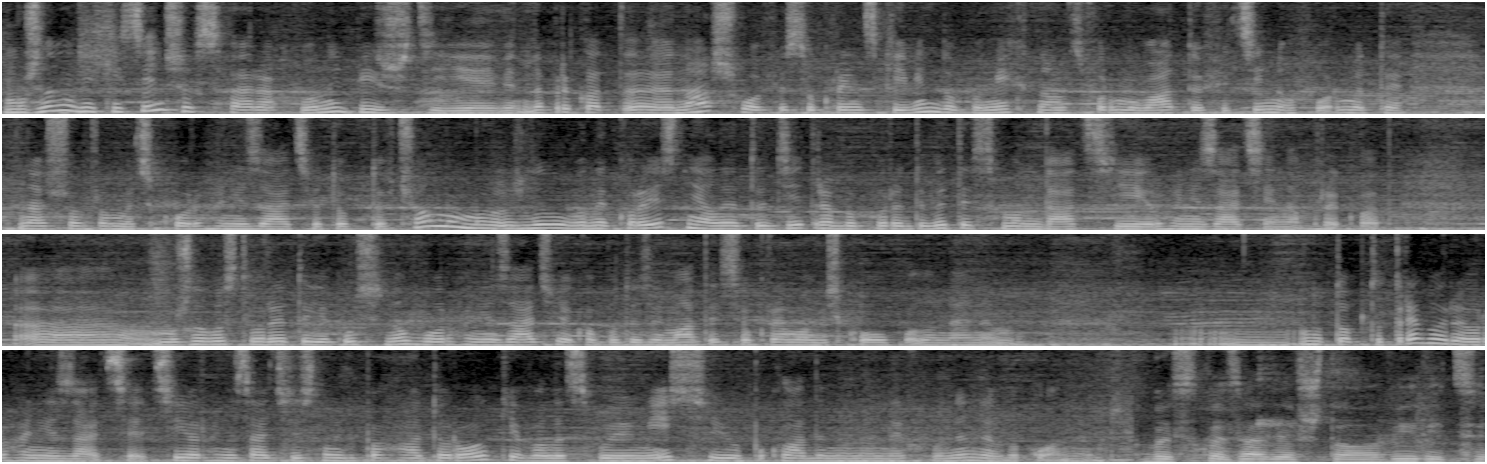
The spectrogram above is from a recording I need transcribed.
можливо, в якихось інших сферах вони більш дієві. Наприклад, е, наш офіс український він допоміг нам сформувати офіційно оформити нашу громадську організацію. Тобто, в чому можливо вони корисні, але тоді треба передивитись мандат цієї організації, наприклад. Е, Можливо, створити якусь нову організацію, яка буде займатися окремо військовополоненими. Ну, тобто треба реорганізація. Ці організації існують багато років, але свою місію, покладену на них, вони не виконують. Ви сказали, що вірите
